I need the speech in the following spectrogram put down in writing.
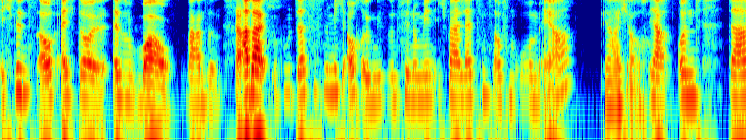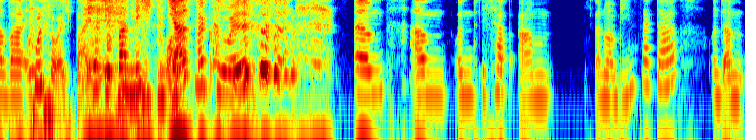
ich find's auch echt toll. Also, wow, Wahnsinn. Ja. Aber gut, das ist nämlich auch irgendwie so ein Phänomen. Ich war letztens auf dem OMR. Ja, ich auch. Ja, und da war ich. Cool für euch beide. Ich war nicht dort. ja, es war cool. ähm, ähm, und ich habe am, ähm, ich war nur am Dienstag da und am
